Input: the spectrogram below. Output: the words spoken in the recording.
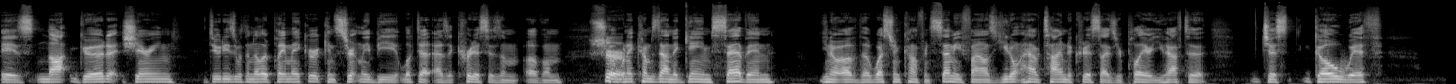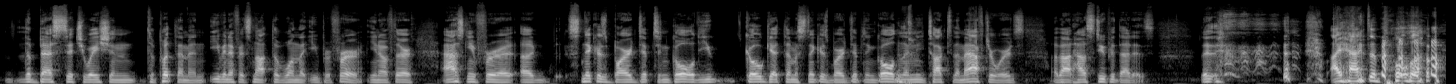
is not good at sharing duties with another playmaker can certainly be looked at as a criticism of him. Sure. But when it comes down to Game Seven, you know, of the Western Conference semifinals, you don't have time to criticize your player. You have to just go with the best situation to put them in, even if it's not the one that you prefer. You know, if they're asking for a, a Snickers bar dipped in gold, you go get them a Snickers bar dipped in gold, and then you talk to them afterwards about how stupid that is. I had to pull up.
